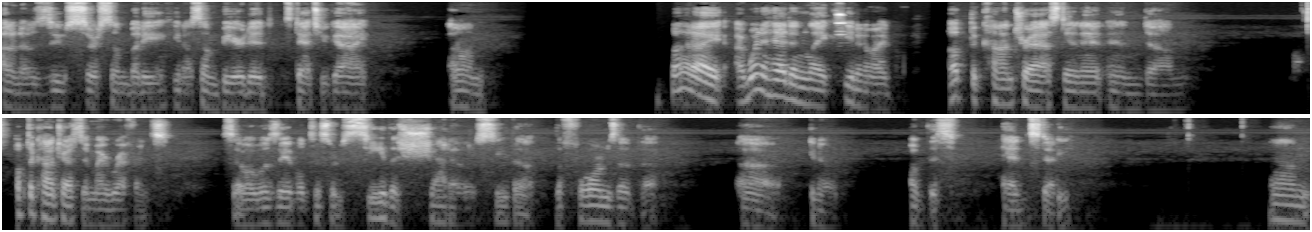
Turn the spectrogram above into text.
I don't know Zeus or somebody, you know, some bearded statue guy. Um, but I I went ahead and like you know I upped the contrast in it and um, upped the contrast in my reference, so I was able to sort of see the shadows, see the the forms of the uh, you know, of this head study. Um,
